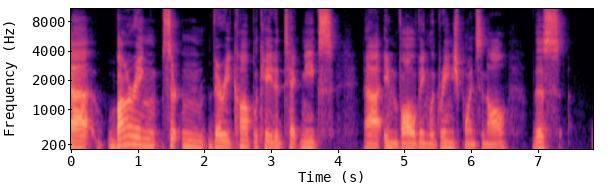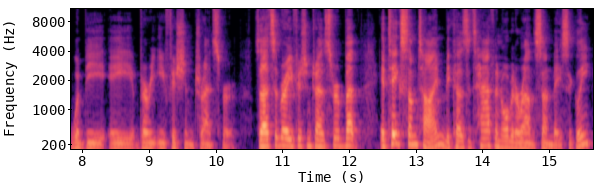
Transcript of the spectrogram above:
uh, barring certain very complicated techniques uh, involving Lagrange points and all, this would be a very efficient transfer. So that's a very efficient transfer, but it takes some time because it's half an orbit around the sun basically.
